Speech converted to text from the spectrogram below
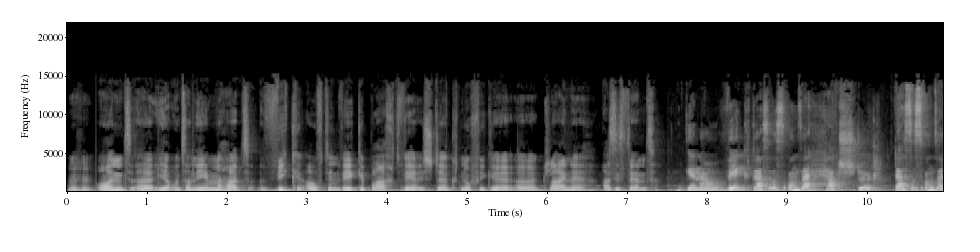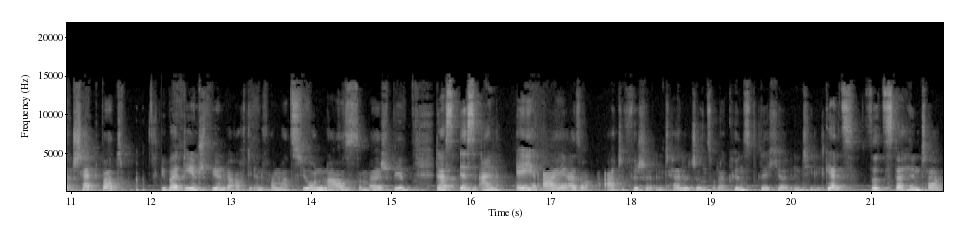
Mhm. Und äh, Ihr Unternehmen hat WIC auf den Weg gebracht. Wer ist der knuffige äh, kleine Assistent? Genau, WIC, das ist unser Herzstück. Das ist unser Chatbot. Über den spielen wir auch die Informationen aus zum Beispiel. Das ist ein AI, also Artificial Intelligence oder künstliche Intelligenz sitzt dahinter.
